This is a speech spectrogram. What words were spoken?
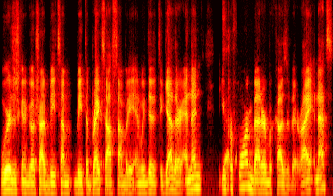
we were just going to go try to beat some, beat the brakes off somebody, and we did it together. And then you yeah. perform better because of it, right? And that's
